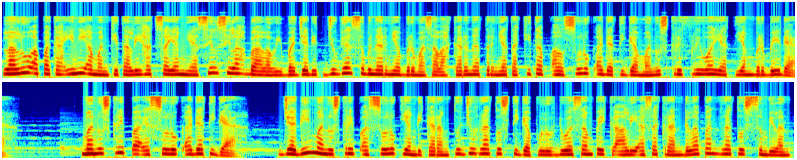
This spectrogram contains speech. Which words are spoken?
Lalu apakah ini aman kita lihat sayangnya silsilah Ba'alawi Bajadid juga sebenarnya bermasalah karena ternyata kitab Al-Suluk ada tiga manuskrip riwayat yang berbeda. Manuskrip AS Suluk ada tiga. Jadi manuskrip As-Suluk yang dikarang 732 sampai ke Ali Asakran 895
